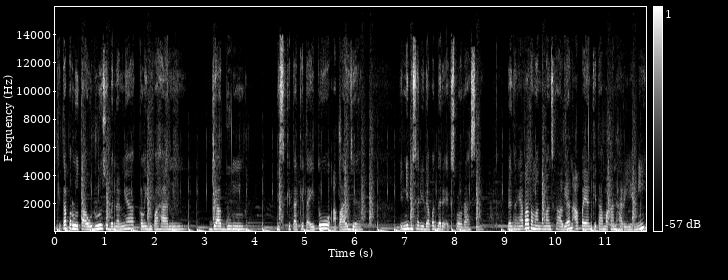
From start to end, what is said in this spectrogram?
Kita perlu tahu dulu sebenarnya kelimpahan jagung di sekitar kita itu apa aja. Ini bisa didapat dari eksplorasi dan ternyata teman-teman sekalian apa yang kita makan hari ini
